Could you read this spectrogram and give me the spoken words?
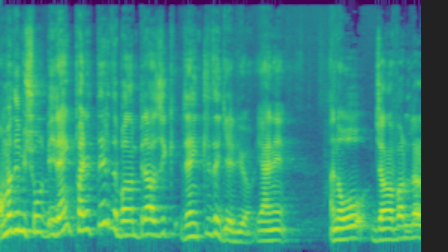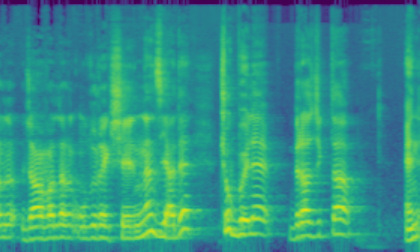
Ama demiş ol bir renk paletleri de bana birazcık renkli de geliyor. Yani hani o canavarlar canavarların olduğu renk şehrinden ziyade çok böyle birazcık da en,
